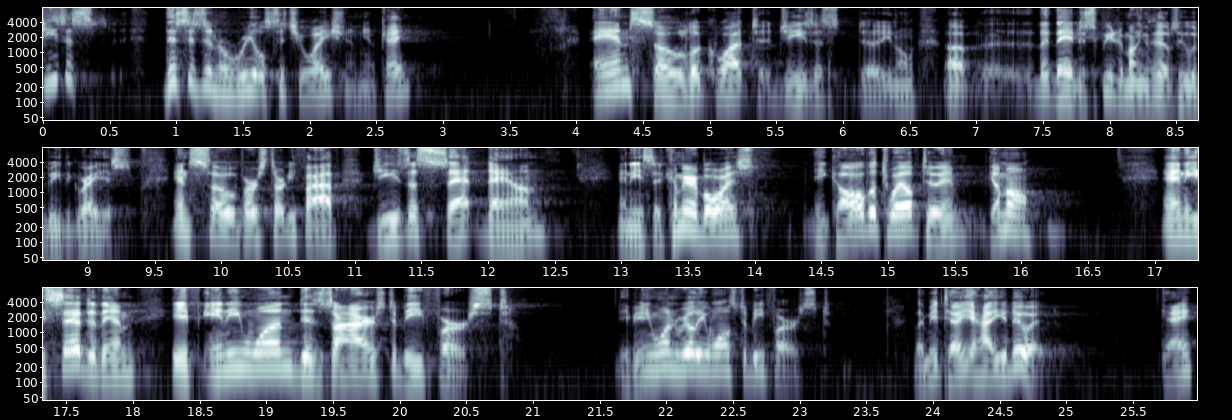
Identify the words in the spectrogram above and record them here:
Jesus, this is in a real situation, okay? And so, look what Jesus, uh, you know, uh, they had disputed among themselves who would be the greatest. And so, verse 35, Jesus sat down and he said, Come here, boys. He called the 12 to him. Come on. And he said to them, If anyone desires to be first, if anyone really wants to be first, let me tell you how you do it. Okay?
